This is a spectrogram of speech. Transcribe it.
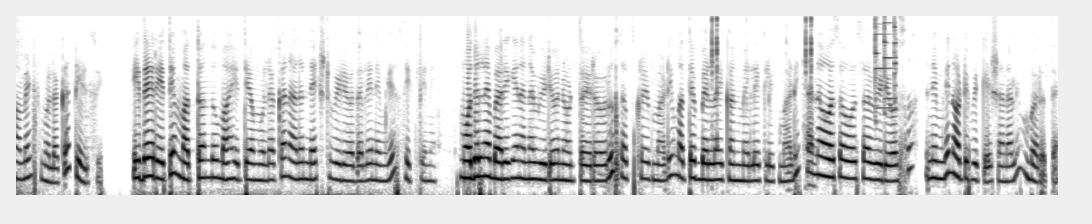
ಕಮೆಂಟ್ಸ್ ಮೂಲಕ ತಿಳಿಸಿ. ಇದೇ ರೀತಿ ಮತ್ತೊಂದು ಮಾಹಿತಿಯ ಮೂಲಕ ನಾನು ನೆಕ್ಸ್ಟ್ ವಿಡಿಯೋದಲ್ಲಿ ನಿಮಗೆ ಸಿಗ್ತೀನಿ. ಮೊದಲನೇ ಬಾರಿಗೆ ನನ್ನ ವಿಡಿಯೋ ನೋಡ್ತಾ ಇರೋರು ಸಬ್ಸ್ಕ್ರೈಬ್ ಮಾಡಿ ಮತ್ತು ಬೆಲ್ ಐಕಾನ್ ಮೇಲೆ ಕ್ಲಿಕ್ ಮಾಡಿ, ನನ್ನ ಹೊಸ ಹೊಸ ವಿಡಿಯೋಸು ನಿಮಗೆ ನೋಟಿಫಿಕೇಷನಲ್ಲಿ ಬರುತ್ತೆ.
